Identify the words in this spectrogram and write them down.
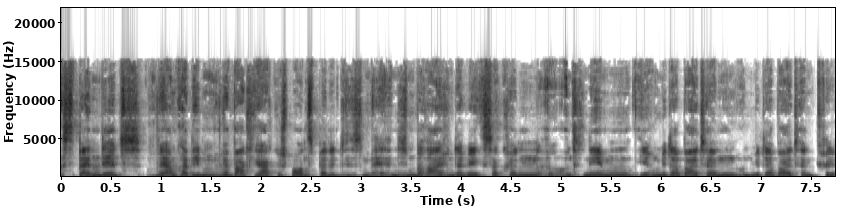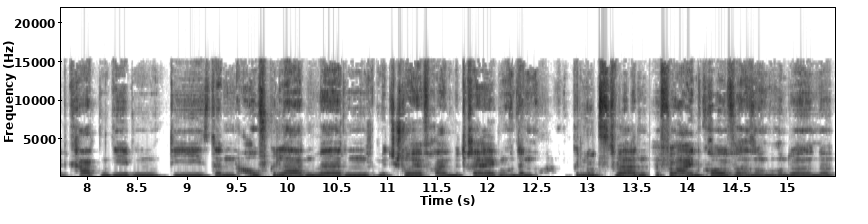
Spendit, wir haben gerade eben über Barclaycard gesprochen, Spendit ist im ähnlichen Bereich unterwegs. Da können äh, Unternehmen ihren Mitarbeitern und Mitarbeitern Kreditkarten geben, die dann aufgeladen werden mit steuerfreien Beträgen und dann genutzt werden für Einkäufe, also eine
